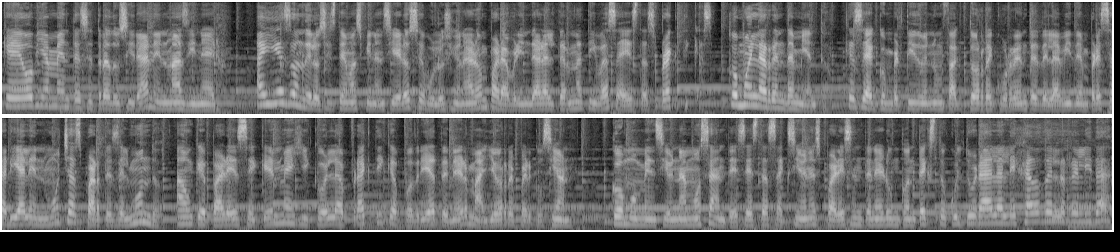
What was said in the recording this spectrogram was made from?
que obviamente se traducirán en más dinero. Ahí es donde los sistemas financieros evolucionaron para brindar alternativas a estas prácticas, como el arrendamiento, que se ha convertido en un factor recurrente de la vida empresarial en muchas partes del mundo, aunque parece que en México la práctica podría tener mayor repercusión. Como mencionamos antes, estas acciones parecen tener un contexto cultural alejado de la realidad,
